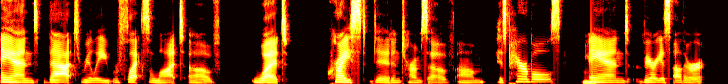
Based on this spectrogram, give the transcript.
And that really reflects a lot of what Christ did in terms of um, his parables Mm. and various other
